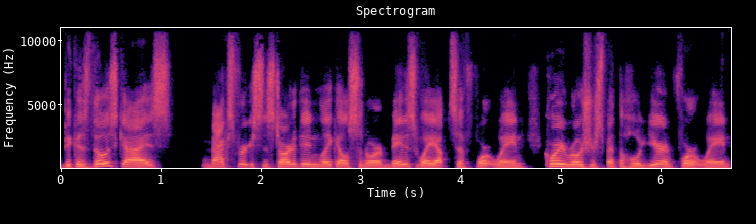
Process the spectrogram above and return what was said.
because those guys Max Ferguson started in Lake Elsinore, made his way up to Fort Wayne. Corey Rosier spent the whole year in Fort Wayne,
